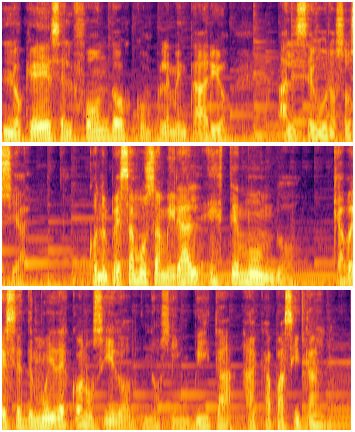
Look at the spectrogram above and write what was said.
lo que es el fondo complementario al seguro social. Cuando empezamos a mirar este mundo, que a veces es muy desconocido, nos invita a capacitarnos.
